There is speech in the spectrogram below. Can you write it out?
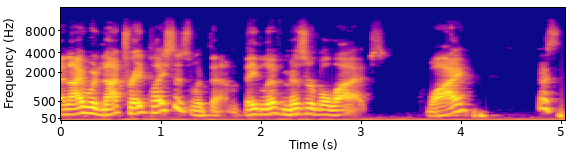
and I would not trade places with them. They live miserable lives. Why? Because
